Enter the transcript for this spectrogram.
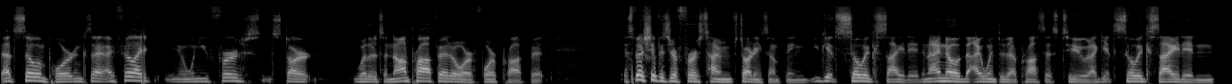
That's so important because I, I feel like you know when you first start whether it's a nonprofit or for profit, especially if it's your first time starting something, you get so excited. And I know that I went through that process too. I get so excited, and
